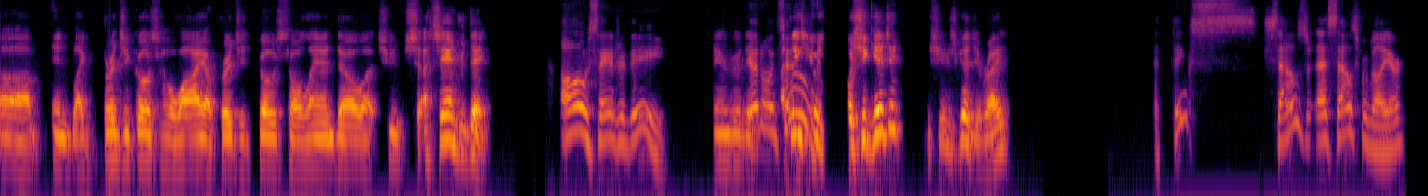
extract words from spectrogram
uh, in like Bridget Goes to Hawaii or Bridget Goes to Orlando. Uh, she, Sandra Day. Oh, Sandra Dee Sandra Day. Good one, I think she too. was, was she Gidget? She was Gidget, right? I think sounds that sounds familiar.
